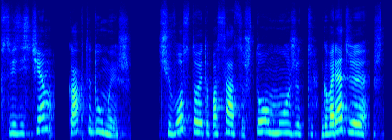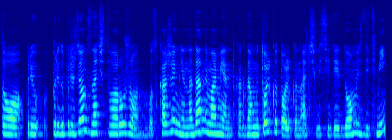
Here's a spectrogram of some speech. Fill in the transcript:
В связи с чем, как ты думаешь, чего стоит опасаться? Что может... Говорят же, что предупрежден, значит вооружен. Вот скажи мне, на данный момент, когда мы только-только начали сидеть дома с детьми,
